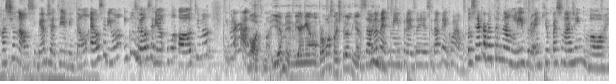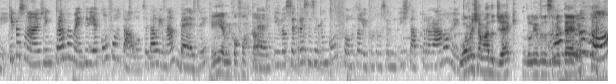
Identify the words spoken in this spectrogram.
racional, assim, bem objetiva. Então, ela seria uma... Inclusive, ela seria uma ótima empregada. Ótima. Ia mesmo, ia ganhar uma promoção estrelinha. Exatamente, minha empresa ia se dar bem com ela. Você acaba de terminar um livro em que o personagem morre. Que personagem provavelmente iria confortá-lo? Você tá ali na bed. Quem ia me confortar? É, e você precisa de um conforto ali, porque você está pra morrer. O homem chamado Jack, do livro do cemitério. Oh, tudo bom,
